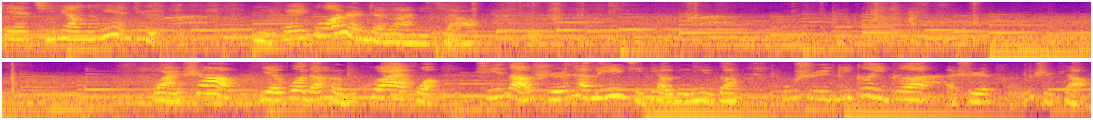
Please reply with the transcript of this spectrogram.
些奇妙的面具。米菲多认真啊！你瞧，晚上也过得很快活。洗澡时，他们一起跳进浴缸，不是一个一个，而是同时跳。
